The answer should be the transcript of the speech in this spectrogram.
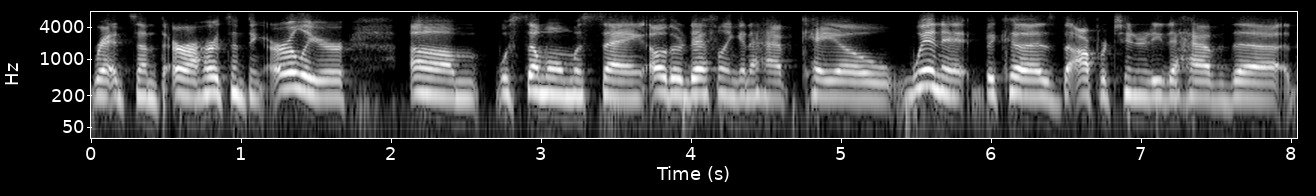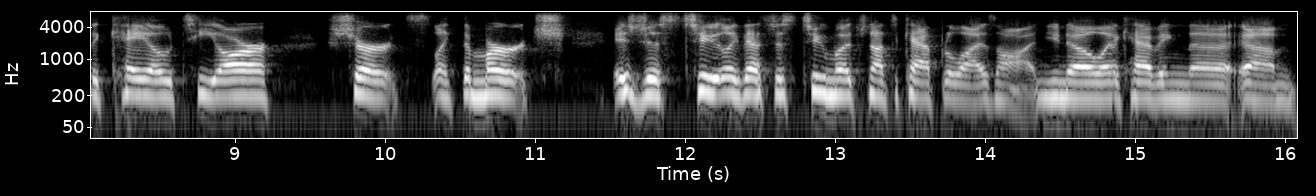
read something or I heard something earlier um, with someone was saying, "Oh, they're definitely going to have KO win it because the opportunity to have the the KOTR shirts, like the merch, is just too like that's just too much not to capitalize on. You know, like having the um,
